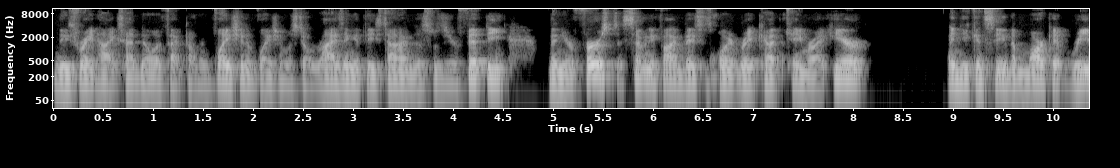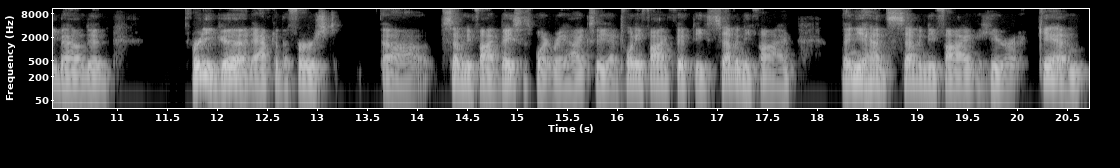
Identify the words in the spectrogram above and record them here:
These rate hikes had no effect on inflation. Inflation was still rising at these times. This was your 50. Then your first 75 basis point rate cut came right here. And you can see the market rebounded pretty good after the first uh, 75 basis point rate hike. So you had 25, 50, 75. Then you had 75 here again.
